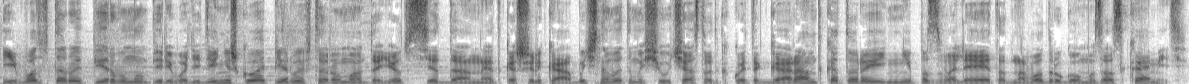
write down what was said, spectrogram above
И вот второй первому переводит денежку, а первый второму отдает все данные от кошелька. Обычно в этом еще участвует какой-то гарант, который не позволяет одного другому заскамить.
